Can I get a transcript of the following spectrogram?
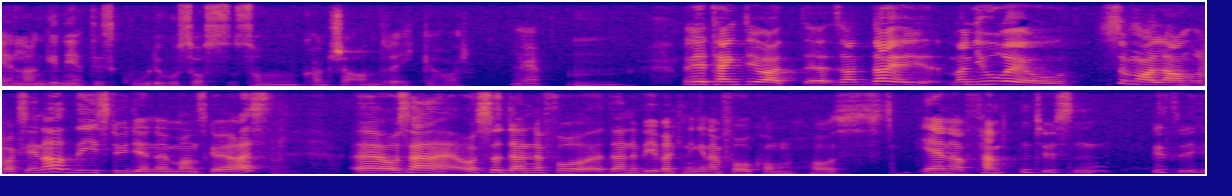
eller annen genetisk kode hos oss som kanskje andre ikke har. Ja. Mm. Men jeg tenkte jo at sånn, da, Man gjorde jo, som alle andre vaksiner, de studiene man skal gjøres. Uh, og også denne, for, denne, bivirkningen den forekom hos en av 15 000,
